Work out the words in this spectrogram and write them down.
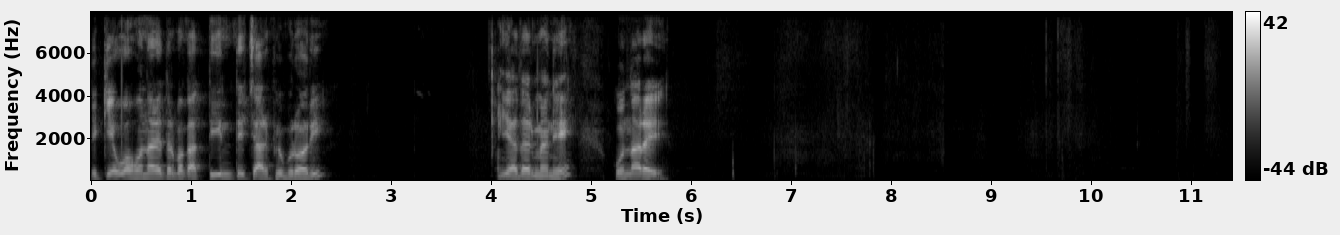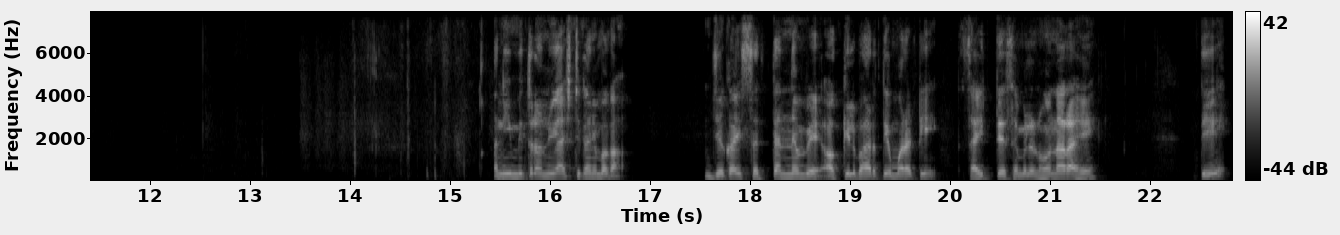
ते केव्हा होणार आहे तर बघा तीन ते चार फेब्रुवारी या दरम्यान हे होणार आहे. आणि मित्रांनो याच ठिकाणी बघा जे काही सत्त्याण्णवे अखिल भारतीय मराठी साहित्य संमेलन होणार आहे ते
